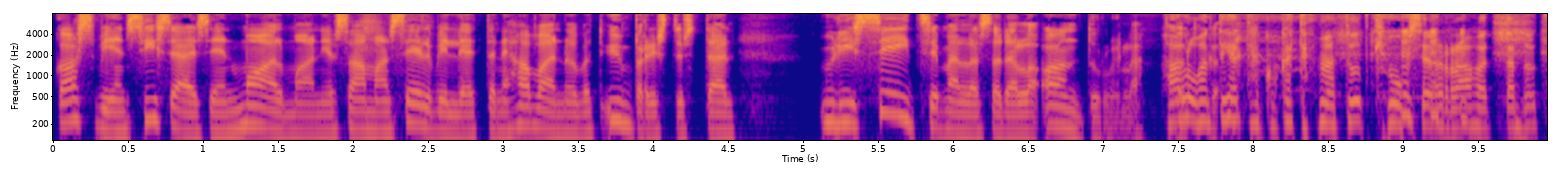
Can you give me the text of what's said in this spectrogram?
kasvien sisäiseen maailmaan ja saamaan selville, että ne havainnoivat ympäristöstään yli 700 anturilla. Haluan jotka... tietää, kuka tämä tutkimuksen on rahoittanut.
